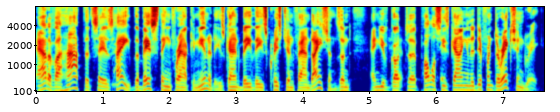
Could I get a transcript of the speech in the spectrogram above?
out of a heart that says, "Hey, the best thing for our community is going to be these Christian foundations," and and you've got uh, policies going in a different direction, Greg.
